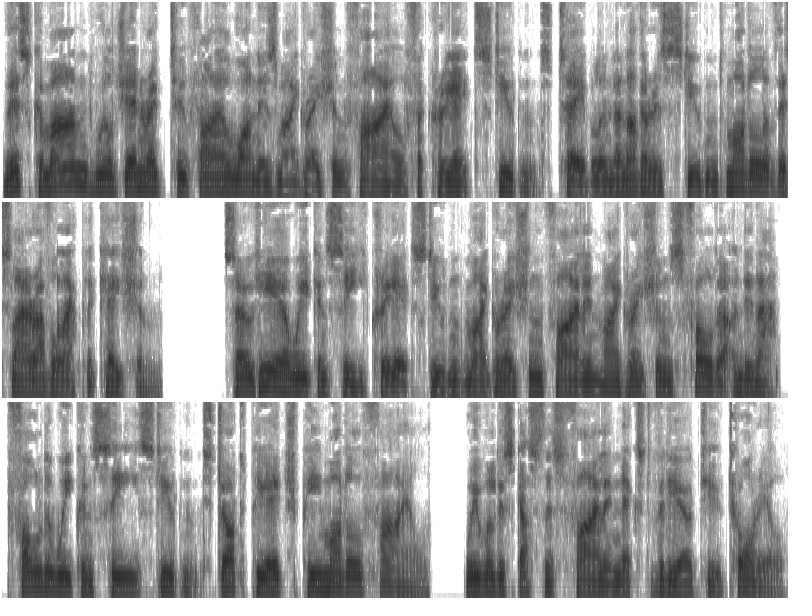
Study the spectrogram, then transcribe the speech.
This command will generate two file one is migration file for create student table and another is student model of this Laravel application. So here we can see create student migration file in migrations folder and in app folder we can see student.php model file. We will discuss this file in next video tutorial.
